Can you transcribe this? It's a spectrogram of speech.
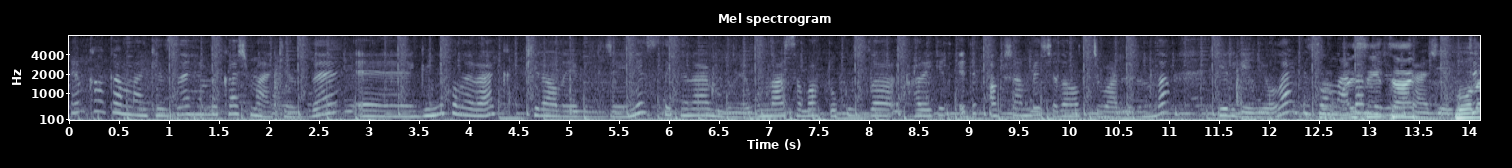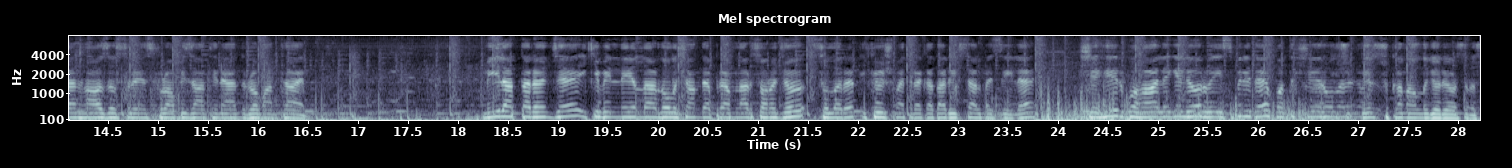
Hem Kalkan merkezde hem de Kaş merkezde eee, günlük olarak kiralayabileceğiniz tekneler bulunuyor. Bunlar sabah 9'da hareket edip akşam 5 ya da 6 civarlarında geri geliyorlar. Biz onlardan birini tercih ettik. Wall and Houses Friends from Byzantine and Roman time. Milattan önce 2000'li yıllarda oluşan depremler sonucu suların 2-3 metre kadar yükselmesiyle şehir bu hale geliyor ve ismini de batık şehir olarak bir su kanalını görüyorsunuz.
